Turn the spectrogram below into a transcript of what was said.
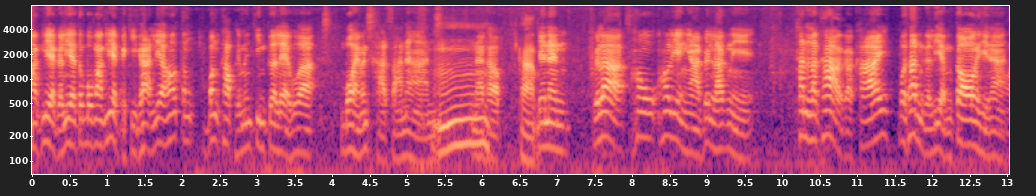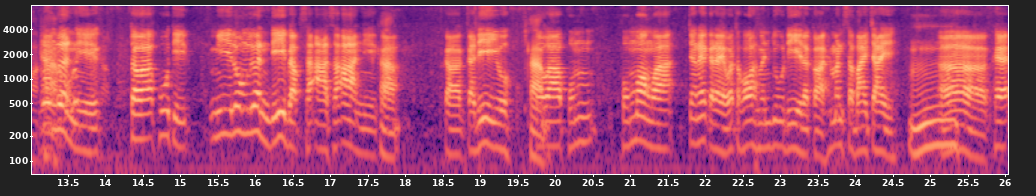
มักเลียก็เลียต้องบ่มักเลียก็ขี้คร้านเลียเฮาต้องบังคับให้มันกินเกลือแร่เพราะว่าบ่ให้มันขาดสารอาหารอืมนะครับ ครับ ดังนั้นเวลาเฮาเฮาเลี้ยงหญ้าเป็นหลักนี่ท่านราคาก็ขายบ่ท่านก็เลี้ยงต่อจังซี่นะอ๋อโรงเรือนนี่แต่ว่าผู้ที่มีโรงเรือนดีแบบสะอาดสะอ้านนี่ครัก็บ ก็ก็ดีอยู่ ครับ แต่ว่าผมผมมองว่าจังได้ก็ได้ว่าถ้าขอให้มันอยู่ดีแล้วก็ให้มันสบายใจอืม เออแพะ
